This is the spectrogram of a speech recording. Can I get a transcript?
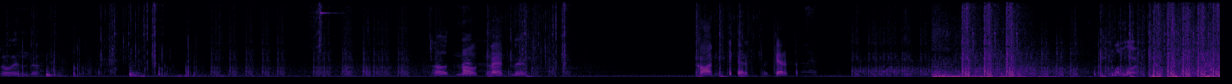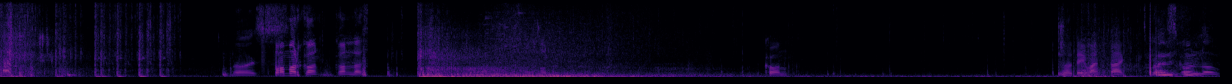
Window. Out mid, Out out mid. mid. Con. Careful, careful. One more. Nice. One more con. Con last. Con. So they went back. Nice, go low.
